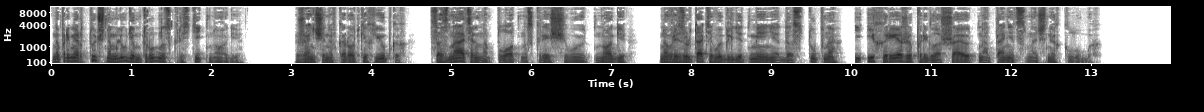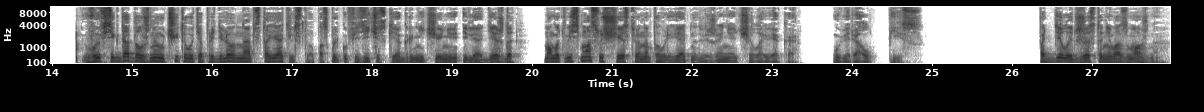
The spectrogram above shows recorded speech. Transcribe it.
Например, тучным людям трудно скрестить ноги. Женщины в коротких юбках сознательно плотно скрещивают ноги, но в результате выглядят менее доступно и их реже приглашают на танец в ночных клубах. Вы всегда должны учитывать определенные обстоятельства, поскольку физические ограничения или одежда могут весьма существенно повлиять на движение человека, уверял Пис. Подделать жесты невозможно,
